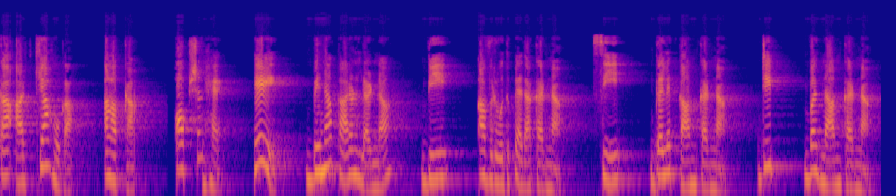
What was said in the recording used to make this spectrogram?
का अर्थ क्या होगा? आपका ऑप्शन है ए बिना कारण लड़ना बी अवरोध पैदा करना सी गलत काम करना डी बदनाम करना।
